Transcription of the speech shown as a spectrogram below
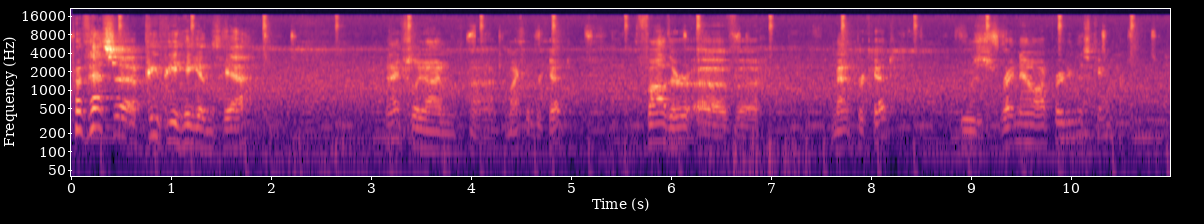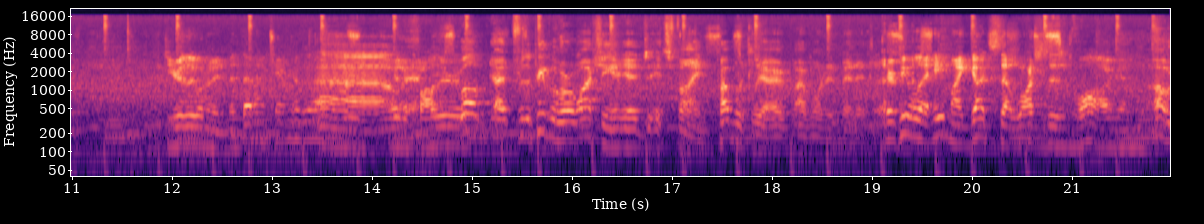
Professor P.P. Higgins here. Actually, I'm uh, Michael Burkett, father of uh, Matt Burkett, who's right now operating this camera. Do you really want to admit that on camera, though? Uh, the father. Well, uh, for the people who are watching it, it it's fine. Publicly, I, I won't admit it. there are people that hate my guts that watch this vlog. Oh,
